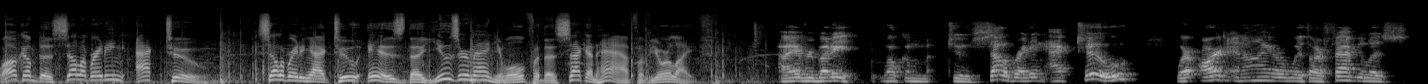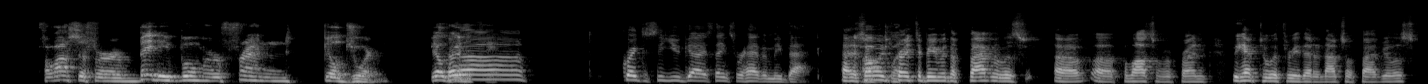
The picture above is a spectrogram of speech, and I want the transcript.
Welcome to Celebrating Act Two. Celebrating Act Two is the user manual for the second half of your life. Hi, everybody. Welcome to Celebrating Act Two, where Art and I are with our fabulous philosopher, baby boomer friend, Bill Jordan. Bill, good to see you. Great to see you guys. Thanks for having me back. And it's Oh, always great to be with a fabulous uh, uh, philosopher friend. We have two or three that are not so fabulous,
